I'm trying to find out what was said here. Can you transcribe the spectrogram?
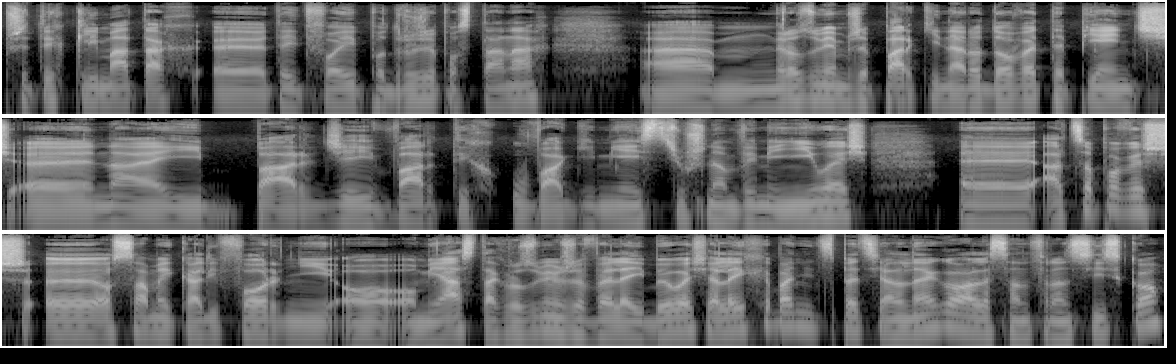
przy tych klimatach e, tej twojej podróży po Stanach. Rozumiem, że parki narodowe, te pięć e, najbardziej wartych uwagi miejsc już nam wymieniłeś. A co powiesz o samej Kalifornii, o, o miastach? Rozumiem, że w LA byłeś, ale chyba nic specjalnego, ale San Francisco?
